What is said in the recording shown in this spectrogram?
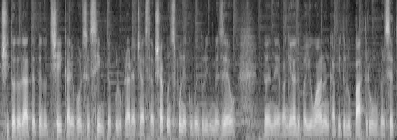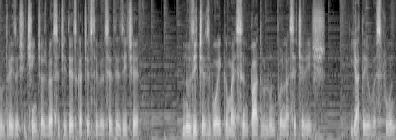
și totodată pentru cei care vor să simtă cu lucrarea aceasta. Așa cum spune Cuvântul lui Dumnezeu în Evanghelia după Ioan, în capitolul 4, în versetul 35, aș vrea să citesc aceste versete, zice Nu ziceți voi că mai sunt patru luni până la seceriș? Iată eu vă spun,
